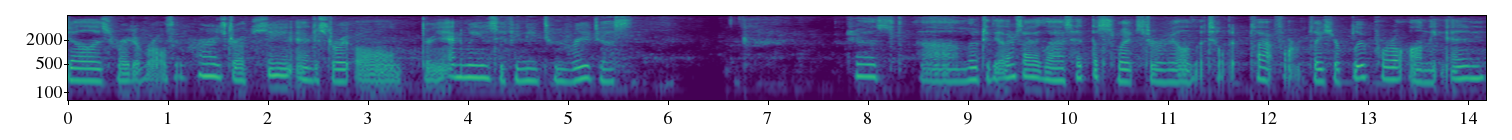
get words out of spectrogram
Is right over all three parts, drop scene, and destroy all three enemies if you need to readjust. Just uh, move to the other side of the glass, hit the switch to reveal the tilted platform. Place your blue portal on the end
